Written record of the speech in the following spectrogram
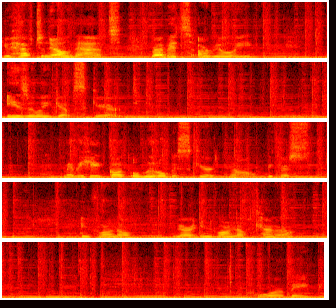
You have to know that rabbits are really easily get scared. Maybe he got a little bit scared now because in front of we are in front of camera. Hmm. Poor baby.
